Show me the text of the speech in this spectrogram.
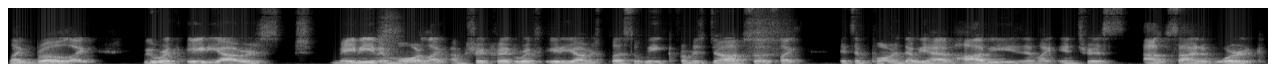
Like, bro, like we work 80 hours maybe even more. Like I'm sure Craig works 80 hours plus a week from his job. So it's like it's important that we have hobbies and like interests outside of work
